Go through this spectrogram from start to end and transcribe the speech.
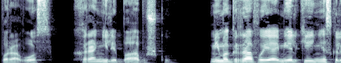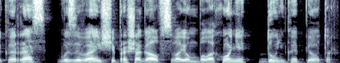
паровоз, хоронили бабушку. Мимо графа и Амельки несколько раз вызывающе прошагал в своем балахоне Дунька Петр.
